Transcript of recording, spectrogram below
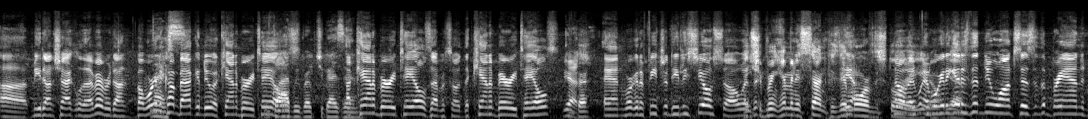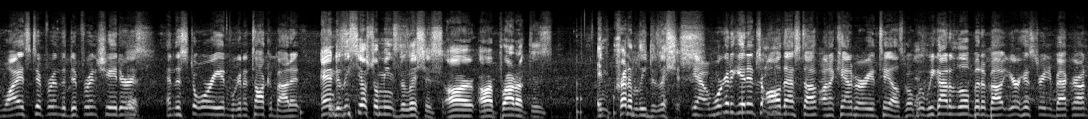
uh, MITA unshackled that I've ever done. But we're Nice. gonna come back and do a Canterbury I'm Tales, glad we roped you guys in. a. Canterbury Tales episode, the Canterbury Tales, Yes. Okay. and we're gonna feature Delisioso. And and you should bring him and his son because they're yeah. more of the story. No, and, and know, we're gonna yeah. get into the nuances of the brand and why it's different, the differentiators, Yes. and the story, and we're gonna talk about it. And delicioso means delicious. Our our product is incredibly delicious. Yeah, we're going to get into all that stuff on a Canterbury and Tales, but we- we got a little bit about your history and your background.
